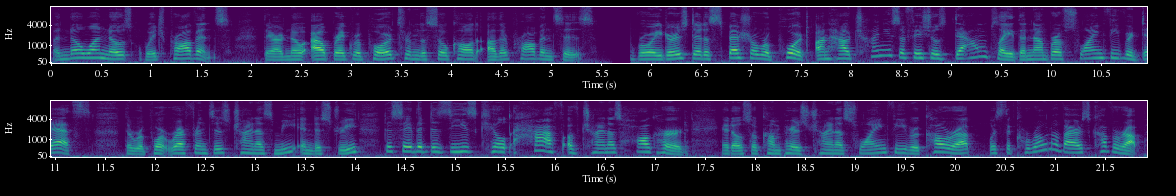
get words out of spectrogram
but no one knows which province. There are no outbreak reports from the so called other provinces. Reuters did a special report on how Chinese officials downplay the number of swine fever deaths. The report references China's meat industry to say the disease killed half of China's hog herd. It also compares China's swine fever cover up with the coronavirus cover up,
